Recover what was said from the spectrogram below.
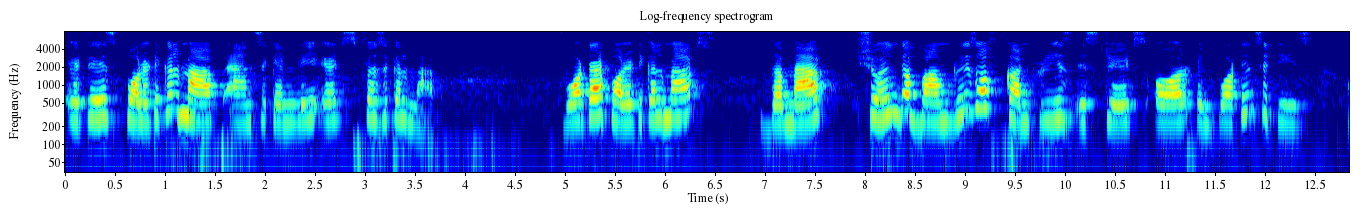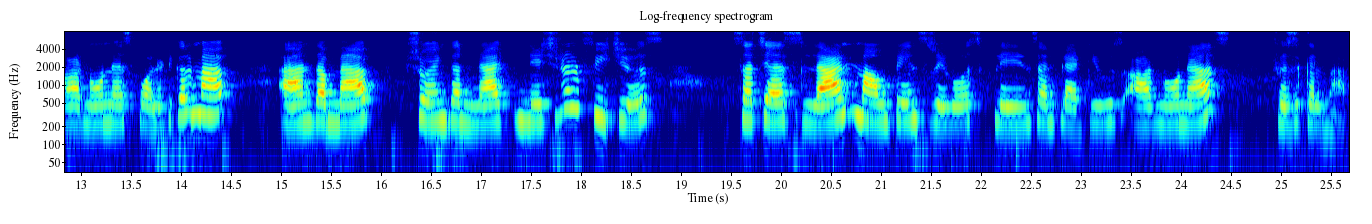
it is political map, and secondly, it's physical map. What are political maps? The map showing the boundaries of countries, states, or important cities are known as political map, and the map showing the nat- natural features such as land, mountains, rivers, plains, and plateaus are known as physical map.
